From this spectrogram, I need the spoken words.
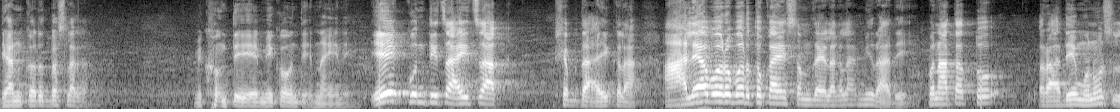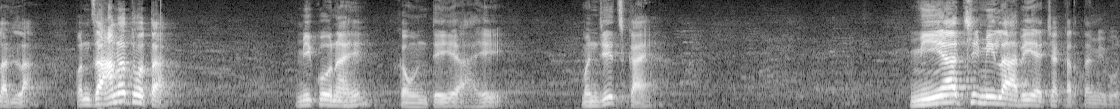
ध्यान करत बसला का? मी कोणते आहे मी कोणते नाही नाही. एक कुंतीचा आईचा शब्द ऐकला आल्याबरोबर तो काय समजायला लागला? मी राधे. पण आता तो राधे म्हणूनच लढला. पण जाणत होता मी कोण आहे? कौंतेय आहे. म्हणजेच काय? मियाची मी लाभे याच्याकरता मी बोल.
